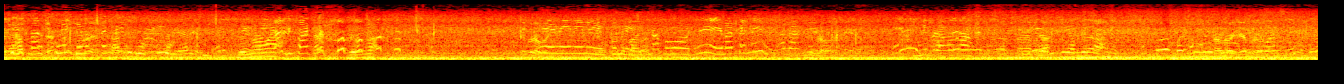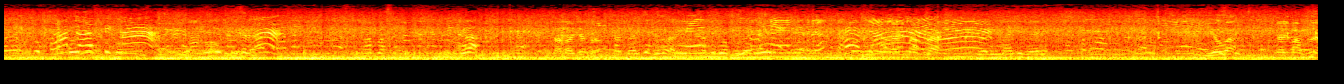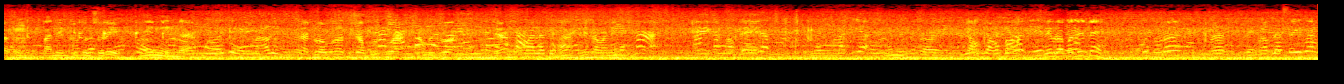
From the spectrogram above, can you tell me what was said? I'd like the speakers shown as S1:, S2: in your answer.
S1: Ini berapa?
S2: Nih, nih, nih, nih, apa mau mateng nih, ada.
S1: Ini berapa?
S2: Ini berapa bang?
S3: Ini lah.
S1: Aja berapa?
S2: Ah, plastik mak. Mak.
S3: Nggak plastik. Dua.
S1: Satu aja berapa?
S3: Satu aja.
S2: Ini. Ayo, jangan.
S3: Dua lima aja biarin.
S4: Video pak,
S1: Udah 15.
S4: panen timun sore. Ini enggak.
S1: Nah, 20, 32, ambil 2 ya.
S3: Mana tuh?
S1: Ini sama.
S3: Jauh banget ini.
S4: Ini berapa duit nih?
S3: Ikut orang. Lima belas aja bang.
